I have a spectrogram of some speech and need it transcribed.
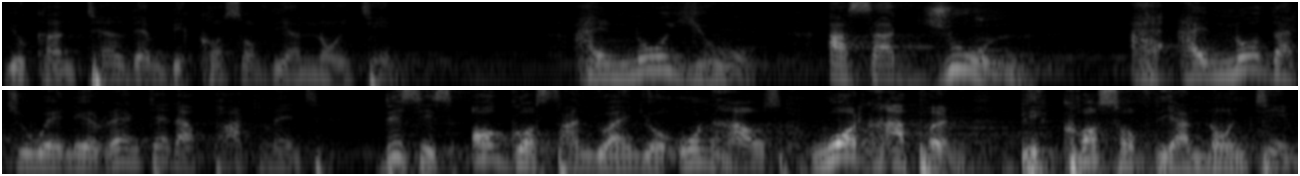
you can tell them because of the anointing i know you as at june I, I know that you were in a rented apartment. This is August and you are in your own house. What happened? Because of the anointing.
